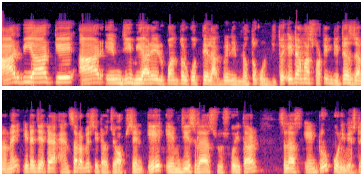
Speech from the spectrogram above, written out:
আর বিআর কে আর এম জি বিআর এ রূপান্তর করতে লাগবে নিম্নোক্ত কোনটি? তো এটা আমার সঠিক ডিটেলস জানা নেই। এটা যেটা অ্যান্সার হবে সেটা হচ্ছে option A M G slash শুষ্ক ইথার স্ল্যাশ এন টু পরিবেশ। তো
